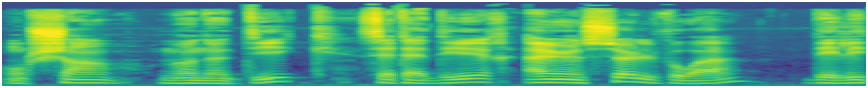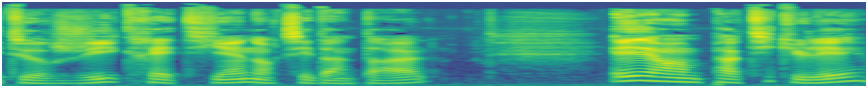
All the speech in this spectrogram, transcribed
Au chant monodique, c'est-à-dire à une seule voix des liturgies chrétiennes occidentales, et en particulier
